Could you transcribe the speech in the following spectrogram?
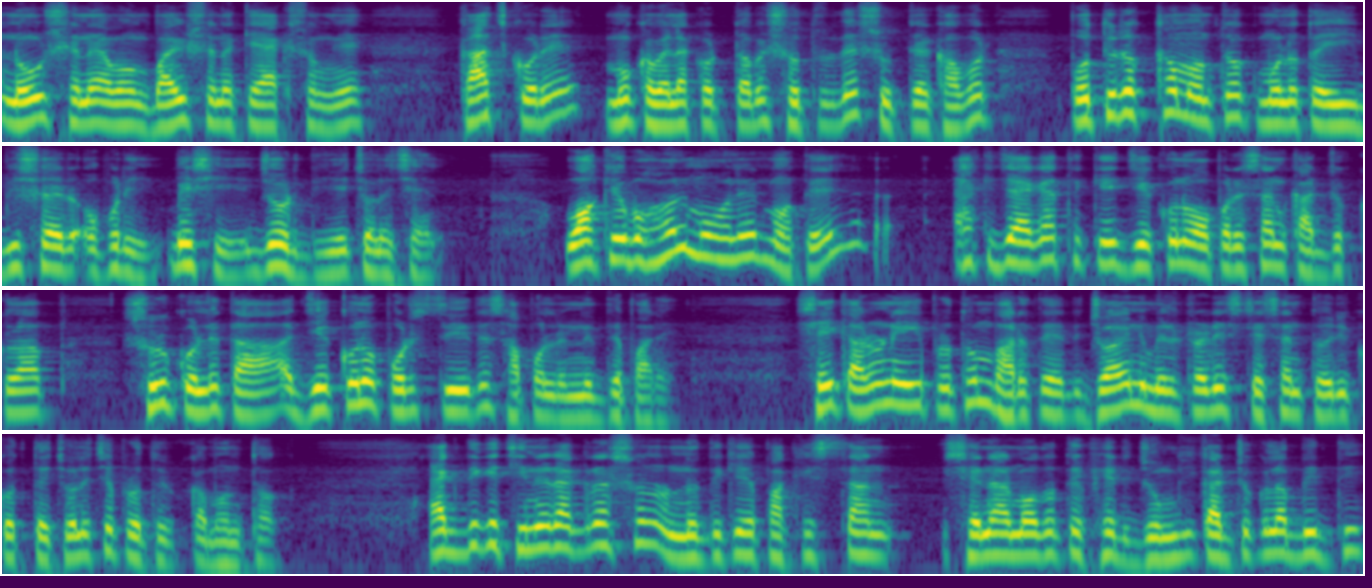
নৌসেনা এবং বায়ুসেনাকে একসঙ্গে কাজ করে মোকাবেলা করতে হবে শত্রুদের সূত্রের খবর। প্রতিরক্ষা মন্ত্রক মূলত এই বিষয়ের ওপরই বেশি জোর দিয়ে চলেছেন। ওয়াকিবহল মহলের মতে এক জায়গা থেকে যে কোনো অপারেশন কার্যকলাপ শুরু করলে তা যে কোনো পরিস্থিতিতে সাফল্য নিতে পারে। সেই কারণে এই প্রথম ভারতের জয়েন্ট মিলিটারি স্টেশন তৈরি করতে চলেছে প্রতিরক্ষা মন্ত্রক। একদিকে চীনের আগ্রাসন অন্যদিকে পাকিস্তান সেনার মদতে ফের জঙ্গি কার্যকলাপ বৃদ্ধি।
